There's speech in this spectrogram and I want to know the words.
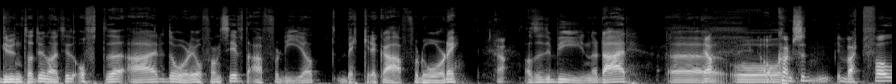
Grunnen til at United ofte er dårlig offensivt, er fordi at backrekka er for dårlig. Ja. Altså, det begynner der. Uh, Ja, og, Og kanskje i hvert fall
